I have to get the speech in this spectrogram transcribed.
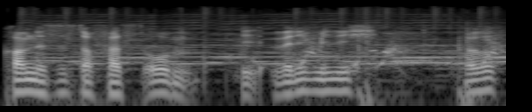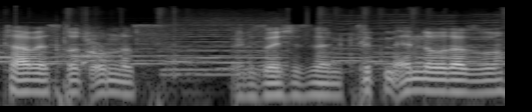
Komm, das ist doch fast oben. Wenn ich mich nicht verrückt habe, ist dort oben das... Wie soll ich das nennen? Klippenende oder so?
